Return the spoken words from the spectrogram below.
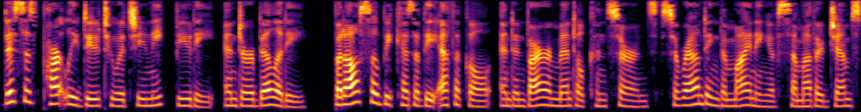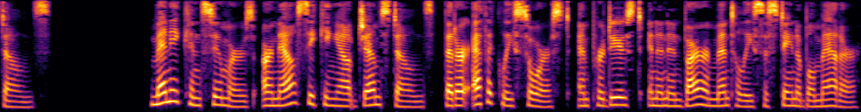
This is partly due to its unique beauty and durability, but also because of the ethical and environmental concerns surrounding the mining of some other gemstones. Many consumers are now seeking out gemstones that are ethically sourced and produced in an environmentally sustainable manner.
